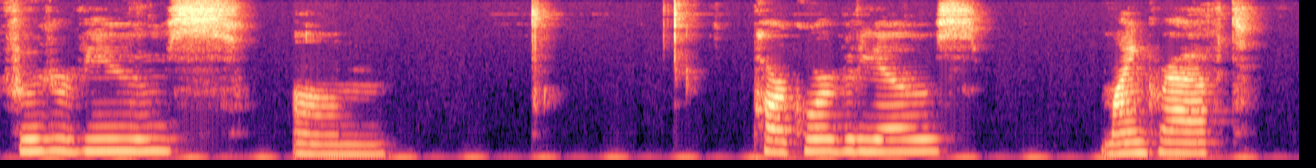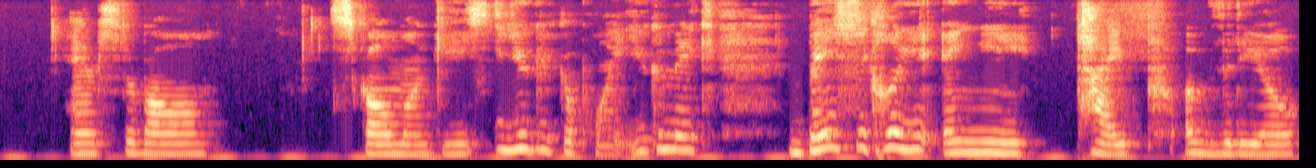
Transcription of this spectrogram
food reviews, um, parkour videos, Minecraft, hamster ball, skull monkeys. You get the point. You can make basically any type of video,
